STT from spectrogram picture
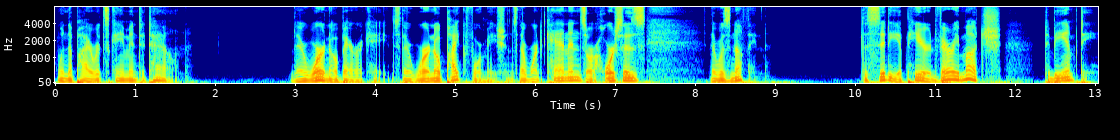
when the pirates came into town. There were no barricades, there were no pike formations, there weren't cannons or horses, there was nothing. The city appeared very much to be empty.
